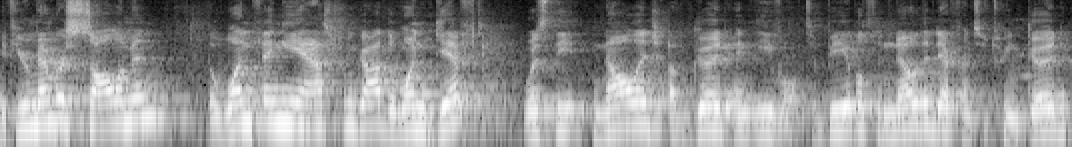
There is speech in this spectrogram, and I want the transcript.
If you remember Solomon, the one thing he asked from God, the one gift, was the knowledge of good and evil, to be able to know the difference between good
